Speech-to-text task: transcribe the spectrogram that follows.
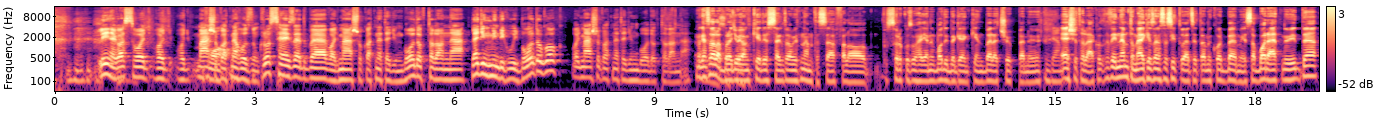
Lényeg az, hogy, hogy, hogy másokat Wow. ne hozzunk rossz helyzetbe, vagy másokat ne tegyünk boldogtalanná. Legyünk mindig úgy boldogok, vagy másokat ne tegyünk boldogtalanná. Meg ez alapból egy olyan kérdés szerintem, amit nem teszel fel a szórakozó helyen, vadidegenként belecsöppenő Igen. első találkozó. Hát én nem tudom elképzelni ezt a szituációt, amikor bemész a barátnőiddel,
